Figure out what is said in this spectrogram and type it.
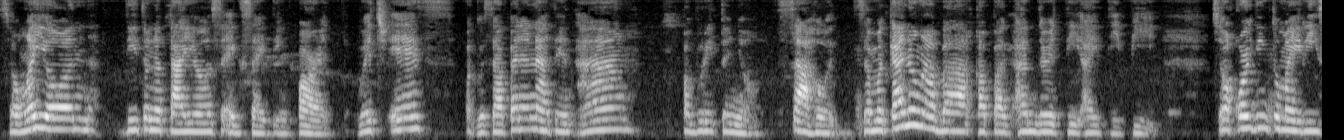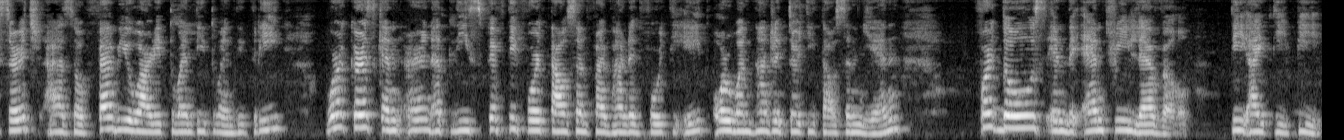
So, ngayon, dito na tayo sa exciting part, which is, pag-usapan na natin ang paborito nyo, sahod. So, magkano nga ba kapag under TITP? So, according to my research, as of February 2023, workers can earn at least 54,548 or 130,000 yen for those in the entry level, TITP.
